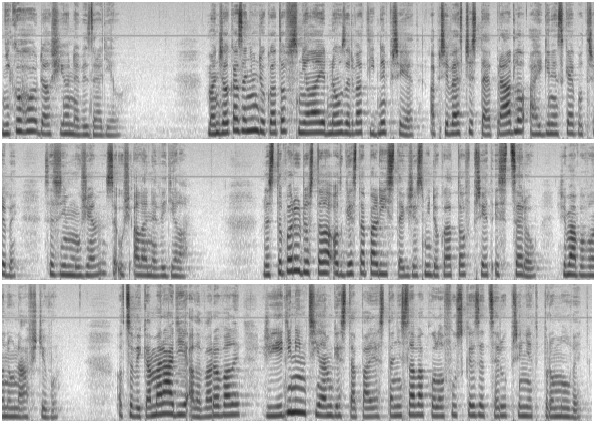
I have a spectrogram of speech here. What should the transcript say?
nikoho dalšího nevyzradil. Manželka za ním do Klatov směla jednou za dva týdny přijet a přivést čisté prádlo a hygienické potřeby. Se svým mužem se už ale neviděla. V listopadu dostala od gestapa lístek, že smí do Klatov přijet i s dcerou, že má povolenou návštěvu. Otcovi kamarádi ale varovali, že jediným cílem gestapa je Stanislava Kolofu skrze dceru přimět promluvit.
